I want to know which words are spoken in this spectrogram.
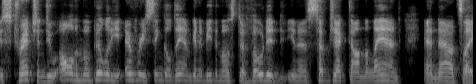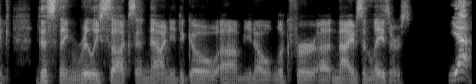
stretch and do all the mobility every single day. I'm going to be the most devoted you know subject on the land. And now it's like this thing really sucks and now i need to go um, you know look for uh, knives and lasers. Yeah.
